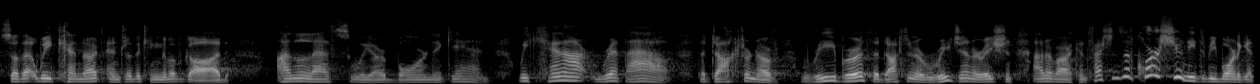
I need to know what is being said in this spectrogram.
so that we cannot enter the kingdom of God unless we are born again. We cannot rip out the doctrine of rebirth, the doctrine of regeneration out of our confessions. Of course, you need to be born again.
